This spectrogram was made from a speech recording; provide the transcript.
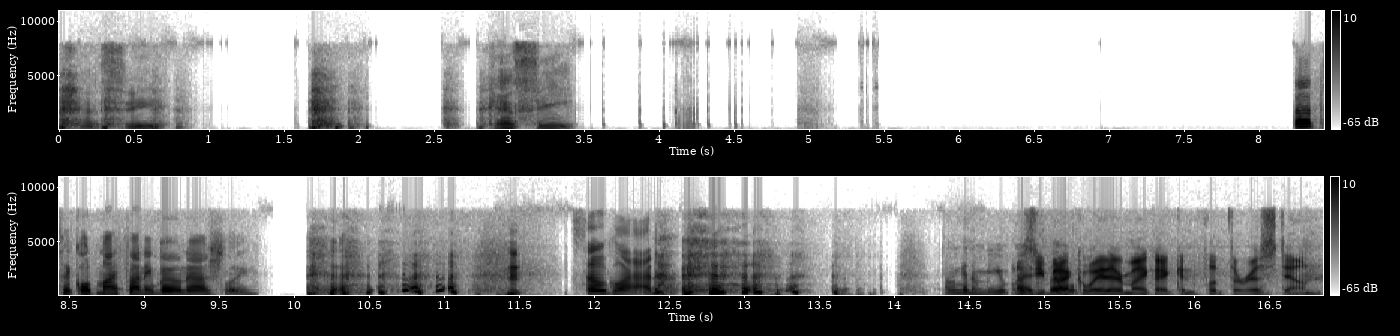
Can't see. Can't see. That tickled my funny bone, Ashley. So glad. I'm gonna mute As myself. you back away there, Mike, I can flip the wrist down.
